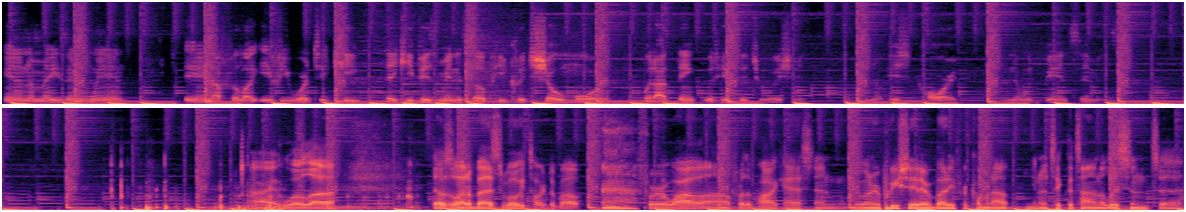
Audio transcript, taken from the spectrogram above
in an amazing win and I feel like if he were to keep they keep his minutes up, he could show more. But I think with his situation, you know, it's hard, you know, with Ben Simmons. All right. Well, uh, that was a lot of basketball we talked about for a while uh, for the podcast, and we want to appreciate everybody for coming out. You know, take the time to listen to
